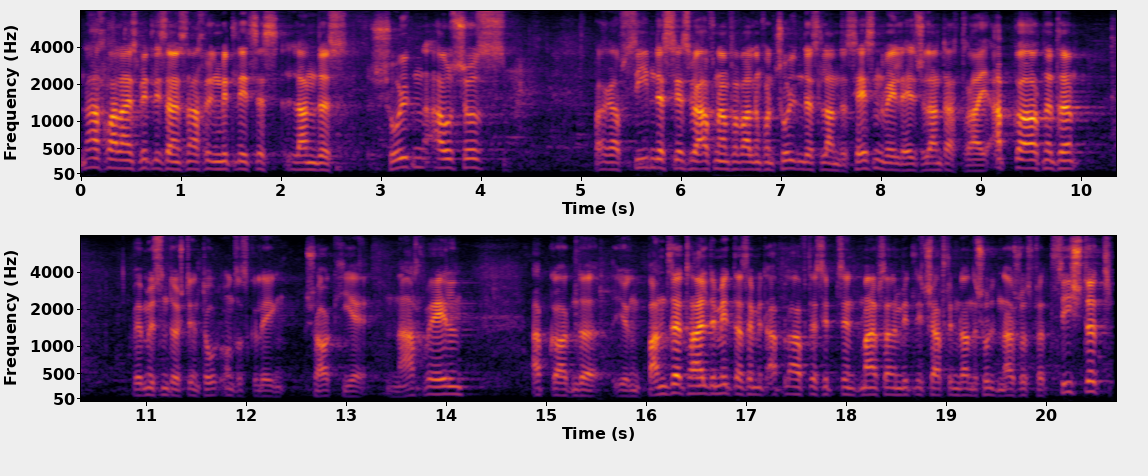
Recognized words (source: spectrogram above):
Nachwahl eines Mitglieds eines nachrückenden Mitglieds des Landesschuldenausschusses. § 7 des Gesetzes über Aufnahmeverwaltung von Schulden des Landes Hessen wählt der Hessische Landtag drei Abgeordnete. Wir müssen durch den Tod unseres Kollegen Schork hier nachwählen. Abg. Jürgen Banzer teilte mit, dass er mit Ablauf des 17. Mai auf seine Mitgliedschaft im Landesschuldenausschuss verzichtet.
